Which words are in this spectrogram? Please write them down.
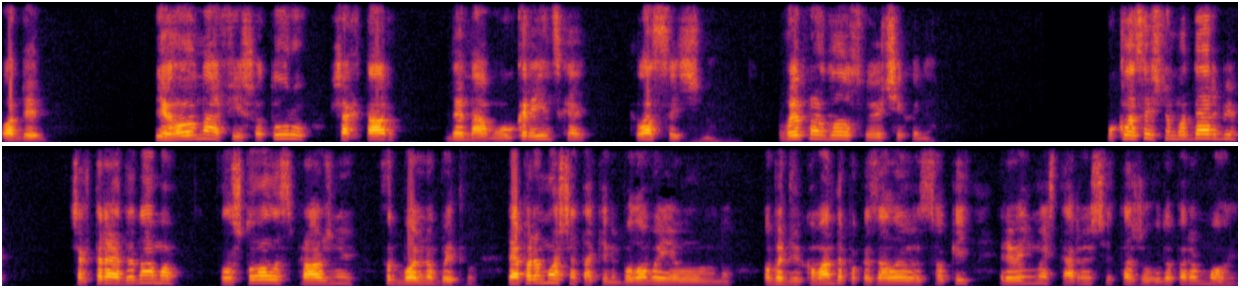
1-1. І головна фіша туру Шахтар Динамо. Українське класично. Виправдало свої очікування. У класичному дербі Шахтаря Динамо влаштували справжню футбольну битву, де переможця так і не було виявлено. Обидві команди показали високий рівень майстерності та жогу до перемоги.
